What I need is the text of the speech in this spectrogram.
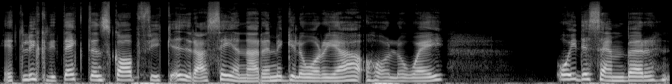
Ett lyckligt äktenskap fick Ira senare med Gloria Holloway och i december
